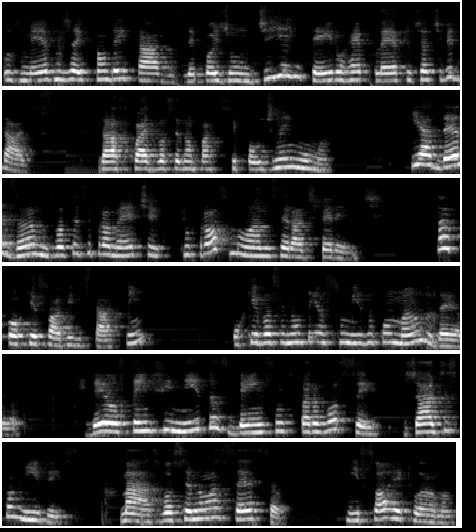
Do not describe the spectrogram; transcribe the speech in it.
os mesmos já estão deitados depois de um dia inteiro repleto de atividades das quais você não participou de nenhuma. E há 10 anos você se promete que o próximo ano será diferente. Sabe por que sua vida está assim? Porque você não tem assumido o comando dela. Deus tem infinitas bênçãos para você, já disponíveis, mas você não acessa e só reclama.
